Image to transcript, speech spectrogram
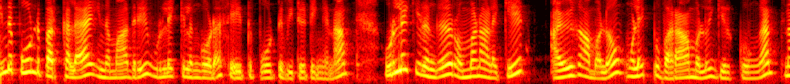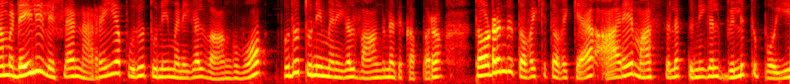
இந்த பூண்டு பற்களை இந்த மாதிரி உருளைக்கிழங்கோட சேர்த்து போட்டு விட்டுட்டிங்கன்னா உருளைக்கிழங்கு ரொம்ப நாளைக்கு அழுகாமலும் முளைப்பு வராமலும் இருக்குங்க. நம்ம டெய்லி லைஃப்பில் நிறைய புது துணிமணிகள் வாங்குவோம். புது துணிமணிகள் வாங்கினதுக்கப்புறம் தொடர்ந்து துவைக்க துவைக்க ஆறே மாதத்தில் துணிகள் வெளுத்து போய்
